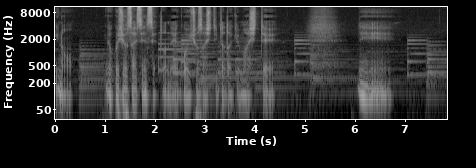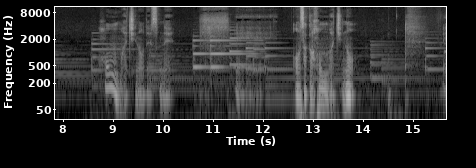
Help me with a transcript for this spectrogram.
昨日玉秀斎先生とねご一緒させていただきましてで本町のですね、えー、大阪本町のえ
